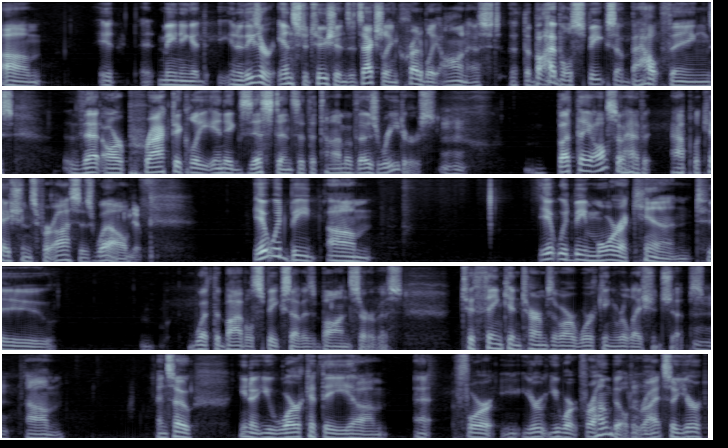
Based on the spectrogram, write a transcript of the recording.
um, it meaning it you know these are institutions. It's actually incredibly honest that the Bible speaks about things that are practically in existence at the time of those readers. But they also have applications for us as well. Yep. It would be um, it would be more akin to what the Bible speaks of as bond service, to think in terms of our working relationships. Um, and so, you know, you work at the um, at, for you you work for a home builder, right? So your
